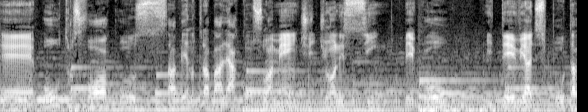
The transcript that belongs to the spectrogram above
é, outros focos, sabendo trabalhar com sua mente, Jones sim pegou e teve a disputa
